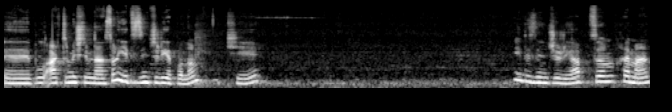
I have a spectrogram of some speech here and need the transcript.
Ee, bu arttırma işleminden sonra 7 zincir yapalım. 2 7 zincir yaptım. Hemen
